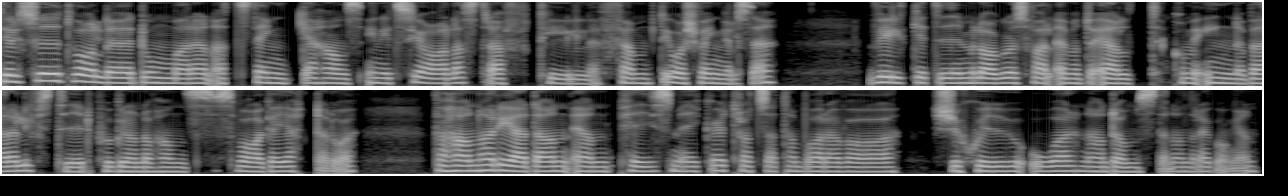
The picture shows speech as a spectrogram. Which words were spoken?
Till slut valde domaren att sänka hans initiala straff till 50 års fängelse vilket i Milagros fall eventuellt kommer innebära livstid på grund av hans svaga hjärta. Då. För han har redan en pacemaker trots att han bara var 27 år när han döms den andra gången.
